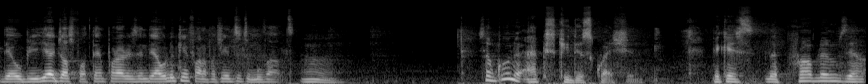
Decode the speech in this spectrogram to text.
they will be here just for temporary reason. They are looking for an opportunity to move out. Mm. So I'm going to ask you this question because the problems, the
